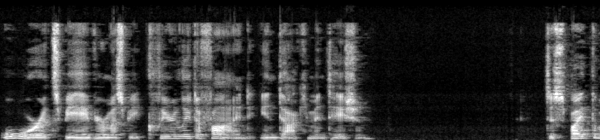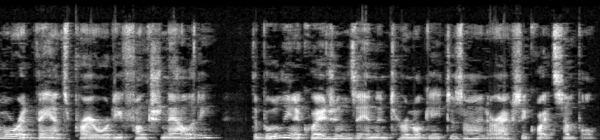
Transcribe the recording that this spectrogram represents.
or its behavior must be clearly defined in documentation. Despite the more advanced priority functionality, the Boolean equations and internal gate design are actually quite simple.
